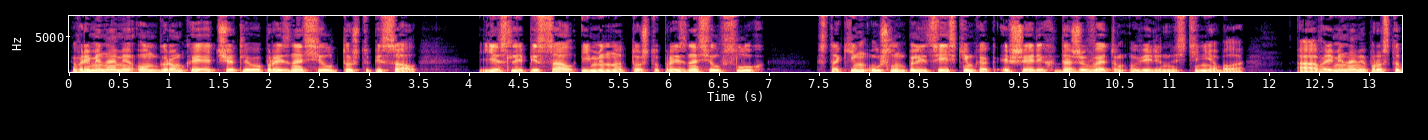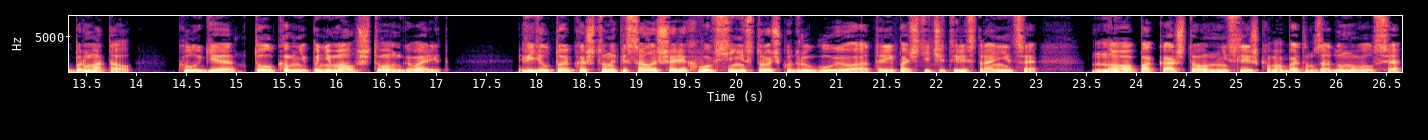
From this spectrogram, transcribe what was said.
Временами он громко и отчетливо произносил то, что писал, если писал именно то, что произносил вслух. С таким ушлым полицейским, как Эшерих, даже в этом уверенности не было. А временами просто бормотал. Клугия толком не понимал, что он говорит. Видел только, что написал Эшерих вовсе не строчку-другую, а три, почти четыре страницы, но пока что он не слишком об этом задумывался,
